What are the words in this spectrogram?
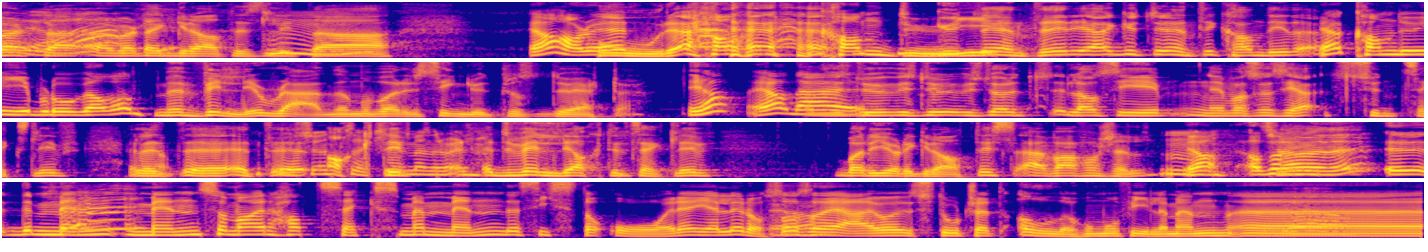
vært der- vært en gratis lita Ja, har du hore? Kan, kan du Gutter jenter, ja, gutter og jenter kan de det. ja, Kan du gi blod, Galvan? Men veldig random å bare single ut prostituerte. Ja, ja, det Hvis er du, hvis, du, hvis du har et, la oss si, hva skal jeg si, et sunt sexliv, eller et, eh, et, et, aktivt, du vel? et veldig aktivt sexliv, bare gjør det gratis. Hva er forskjellen? ja, altså, jeg mener- eh, det, menn, menn som har hatt sex med menn det siste året, gjelder også. Så det er jo stort sett alle homofile menn. Eh,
